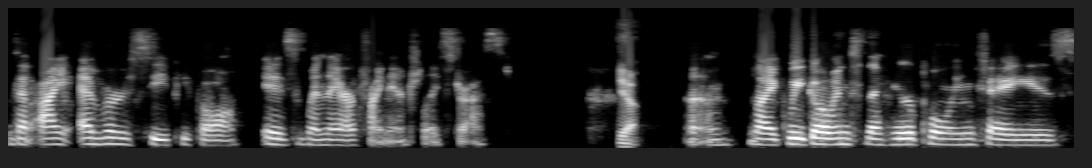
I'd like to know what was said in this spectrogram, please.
that I ever see people is when they are financially stressed. Yeah. Um, like we go into the hair pulling phase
